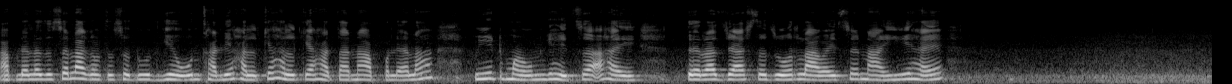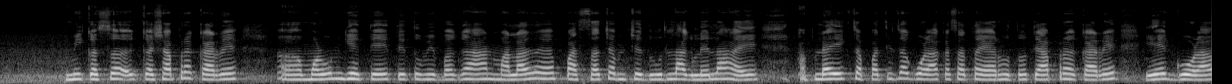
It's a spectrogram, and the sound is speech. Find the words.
आपल्याला जसं लागेल तसं दूध घेऊन खाली हलक्या हलक्या हातानं आपल्याला पीठ मळून घ्यायचं आहे. त्याला जास्त जोर लावायचं नाही आहे. मी कसं कशा प्रकारे मळून घेते ते तुम्ही बघा. आणि मला पाच सहा चमचे दूध लागलेलं आहे. आपला एक चपातीचा गोळा कसा तयार होतो त्या प्रकारे एक गोळा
